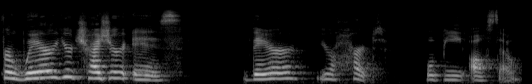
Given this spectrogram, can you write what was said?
For where your treasure is, there your heart will be also.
